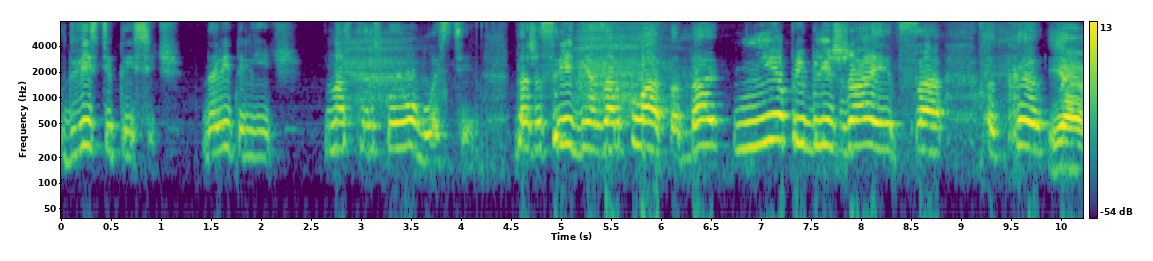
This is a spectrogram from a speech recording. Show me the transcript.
в 200 тысяч. Давид Ильич, у нас в Тверской области даже средняя зарплата да, не приближается к Я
